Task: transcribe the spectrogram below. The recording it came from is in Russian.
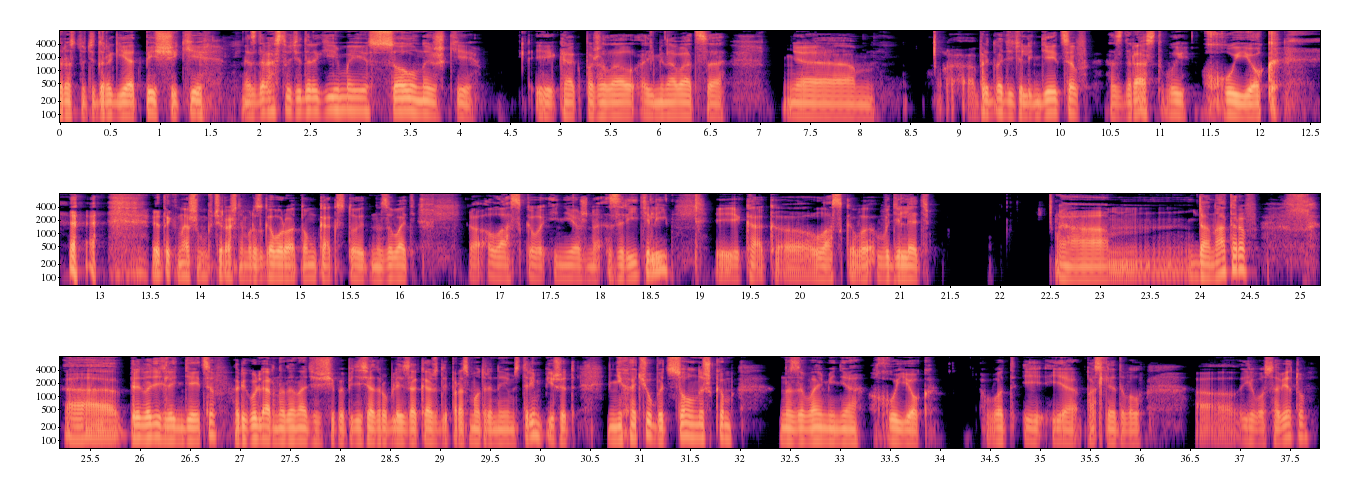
Здравствуйте, дорогие подписчики. Здравствуйте, дорогие мои солнышки. И как пожелал именоваться э, предводитель индейцев, здравствуй, хуёк. Это к нашему вчерашнему разговору о том, как стоит называть э, ласково и нежно зрителей и как э, ласково выделять донаторов, э, предводитель индейцев, регулярно донатящий по 50 рублей за каждый просмотренный им стрим, пишет «Не хочу быть солнышком, называй меня хуёк». Вот и я последовал а, его совету,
